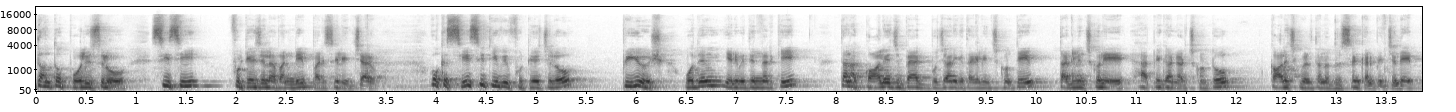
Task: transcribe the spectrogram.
దాంతో పోలీసులు సీసీ ఫుటేజీలు అవన్నీ పరిశీలించారు. ఒక సీసీటీవీ ఫుటేజ్లో పీయూష్ ఉదయం ఎనిమిదిన్నరకి తన కాలేజ్ బ్యాగ్ భుజానికి తగిలించుకుంటే తగిలించుకుని హ్యాపీగా నడుచుకుంటూ కాలేజ్కి వెళ్తున్న దృశ్యం కనిపించింది.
